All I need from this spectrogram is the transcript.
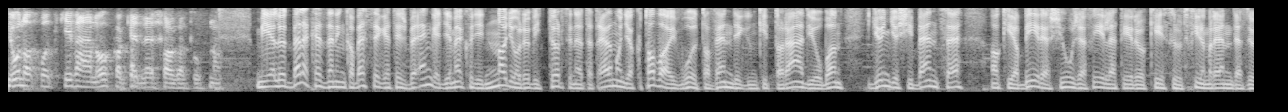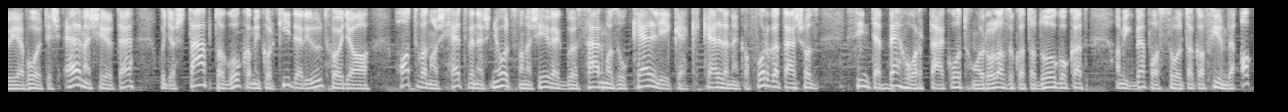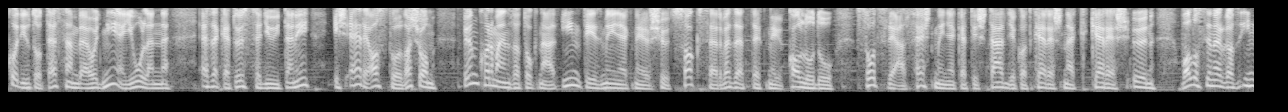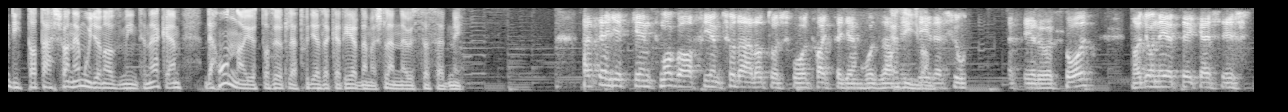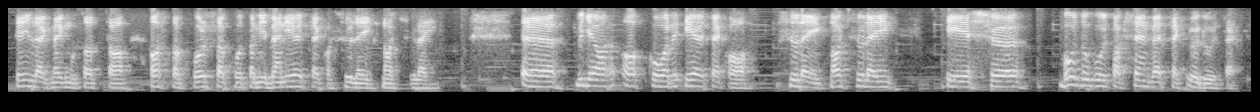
Jó napot kívánok a kedves hallgatóknak! Mielőtt belekezdenénk a beszélgetésbe, engedje meg, hogy egy nagyon rövid történetet elmondjak. Tavaly volt a vendégünk itt a rádióban, Gyöngyösi Bence, aki a Béres József életéről készült film rendezője volt, és elmesélte, hogy a stábtagok, amikor kiderült, hogy a 60-as, 70-es, 80-as évekből származó kellékek kellenek a forgatáshoz, szinte behorták otthonról azokat a dolgokat, amik bepasszoltak a filmbe. Akkor jutott eszembe, hogy milyen jó lenne ezeket összegyűjteni, és erre azt olvasom, önkormány önkormányzatoknál, intézményeknél, sőt szakszervezeteknél kallódó szociál festményeket és tárgyakat keresnek, keres ön. Valószínűleg az indítatása nem ugyanaz, mint nekem, de honnan jött az ötlet, hogy ezeket érdemes lenne összeszedni? Hát egyébként maga a film csodálatos volt, hagyd tegyem hozzá, Ez így édes jó szólt. Nagyon értékes, és tényleg megmutatta azt a korszakot, amiben éltek a szüleink, nagyszüleink. Ugye akkor éltek a szüleink, nagyszüleink, és boldogultak, szenvedtek, örültek.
